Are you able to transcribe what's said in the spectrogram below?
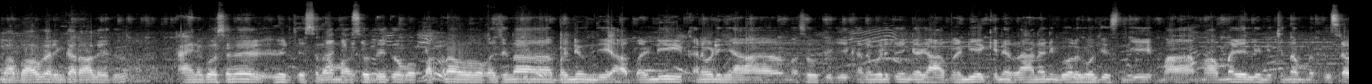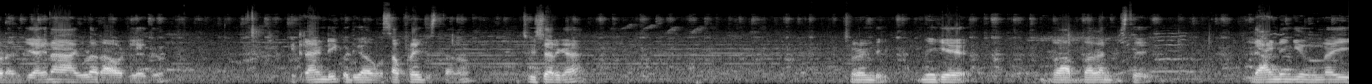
మా బావగారు ఇంకా రాలేదు. ఆయన కోసమే వెయిట్ చేస్తున్నాం. మా సోపితో ఒక పక్కన ఒక చిన్న బండి ఉంది. ఆ బండి కనబడింది. మా సోపికి కనబడితే ఇంకా ఆ బండి ఎక్కి నేను రానని గోలగోలు చేసింది. మా మా అమ్మాయి వెళ్ళింది చిన్న అమ్మాయి తీసుకురావడానికి. అయినా కూడా రావట్లేదు. ఇటు రాండి కొద్దిగా ఒక సర్ప్రైజ్ ఇస్తాను. చూశారుగా? చూడండి. మీకే బాగా అనిపిస్తాయి. ల్యాండింగ్ ఉన్న ఈ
